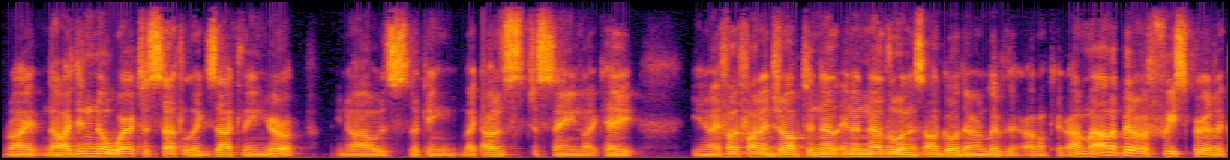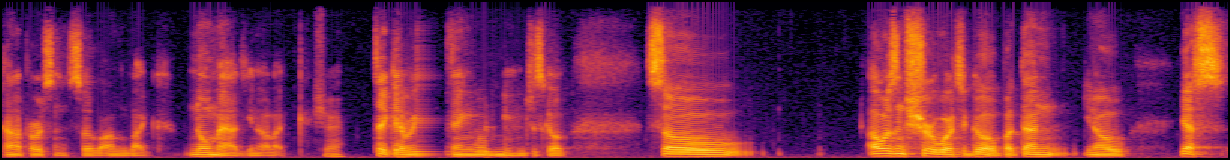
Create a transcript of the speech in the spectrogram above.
right? Now, I didn't know where to settle exactly in Europe. You know, I was looking, like, I was just saying, like, hey, you know, if I find a job to ne- in the Netherlands, I'll go there and live there. I don't care. I'm, I'm a bit of a free spirited kind of person. So I'm like nomad, you know, like, sure, take everything with me and just go. So I wasn't sure where to go. But then, you know, yes,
